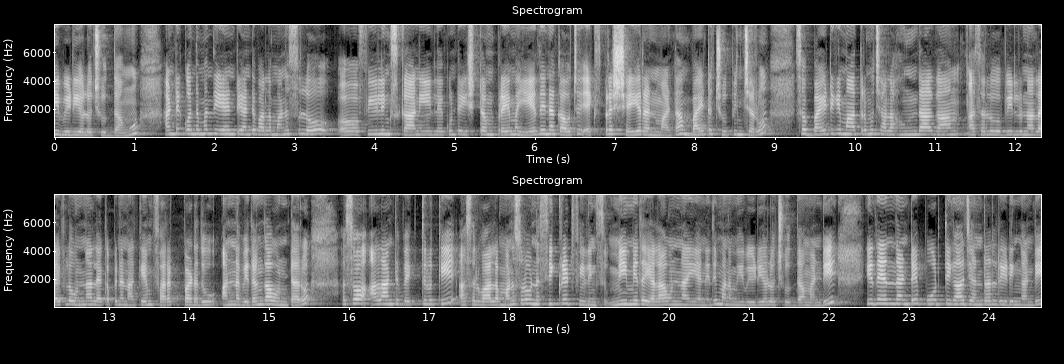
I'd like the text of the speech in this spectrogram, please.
ఈ వీడియోలో చూద్దాము. అంటే కొంతమంది ఏంటి అంటే వాళ్ళ మనసులో ఫీలింగ్స్ కానీ లేకుంటే ఇష్టం ప్రేమ ఏదైనా కావచ్చు ఎక్స్ప్రెస్ చేయరనమాట బయట చూపించరు. సో బయటికి మాత్రము చాలా హుందాగా అసలు వీళ్ళు నా లైఫ్లో ఉన్నా లేకపోయినా నాకేం ఫరక్ పడదు అన్న విధంగా ఉంటారు. సో అలాంటి వ్యక్తులకి అసలు వాళ్ళ మనసులో ఉన్న సీక్రెట్ ఫీలింగ్స్ మీ మీద ఎలా ఉన్నాయి అనేది మనం ఈ వీడియోలో చూద్దామండి. ఇదేంటంటే పూర్తిగా జనరల్ రీడింగ్ అండి.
